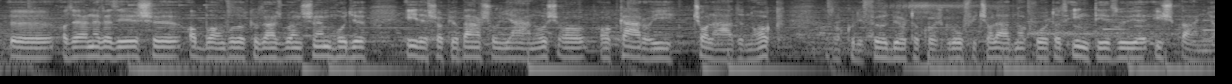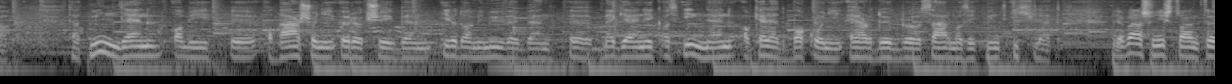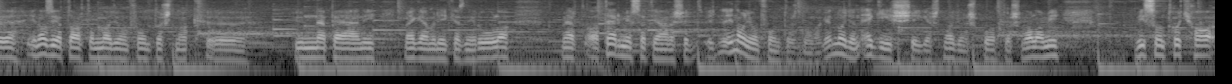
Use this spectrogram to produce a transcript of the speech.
az elnevezés abban vonatkozásban sem, hogy édesapja Bársony János a, a Károlyi családnak, az akkori földbirtokos grófi családnak volt az intézője, ispánja. Tehát minden, ami a bársonyi örökségben, irodalmi művekben megjelenik, az innen a kelet-bakonyi erdőkből származik, mint ihlet. Ugye Bársony Istvánt én azért tartom nagyon fontosnak ünnepelni, megemlékezni róla, mert a természetjárás egy, egy, egy nagyon fontos dolog, egy nagyon egészséges, nagyon sportos valami, viszont hogyha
